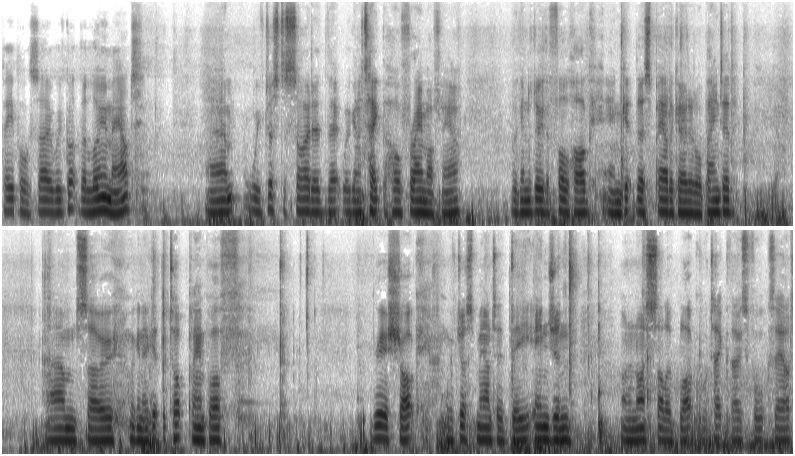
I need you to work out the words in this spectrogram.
people, so we've got the loom out. Um, we've just decided that we're going to take the whole frame off now. We're going to do the full hog and get this powder coated or painted. Um, so we're going to get the top clamp off, rear shock. We've just mounted the engine on a nice solid block. We'll take those forks out.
